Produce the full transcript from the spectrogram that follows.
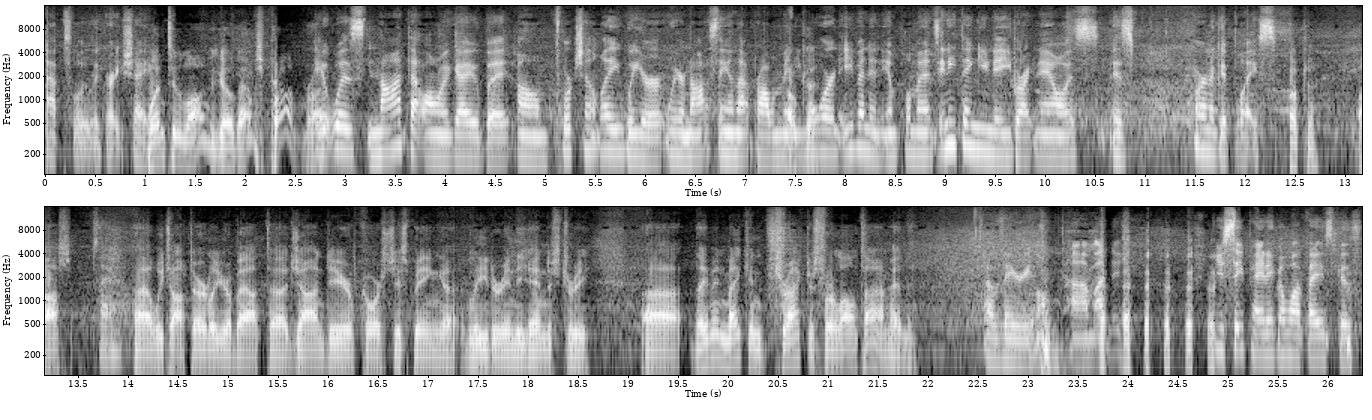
Absolutely great shape. Wasn't too long ago that was a problem, right? It was not that long ago, but um, fortunately, we are we are not seeing that problem Okay. anymore. And even in implements, anything you need right now is is we're in a good place. Okay, awesome. So Uh, we talked earlier about uh, John Deere, of course, just being a leader in the industry. Uh, they've been making tractors for a long time, haven't they? a very long time. I knew, you see panic on my face because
